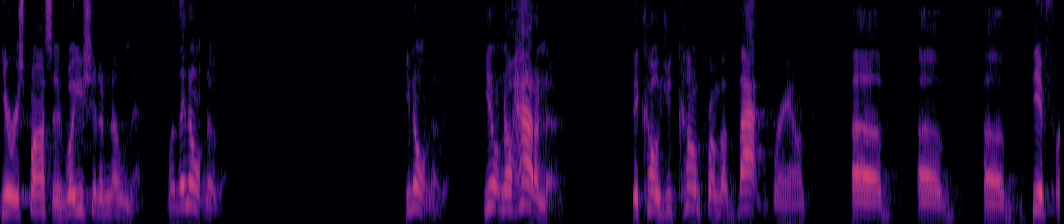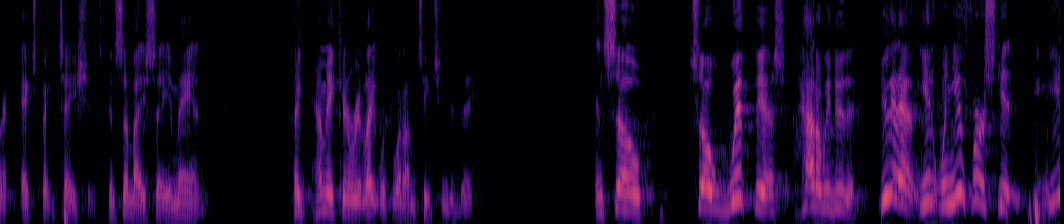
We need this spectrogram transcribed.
your response is, well, you should have known that. Well, they don't know that. You don't know that. You don't know how to know because you come from a background of, of, of different expectations. Can somebody say amen? How many can relate with what I'm teaching today? And so, so with this, how do we do that? You gotta, you when you first get, you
